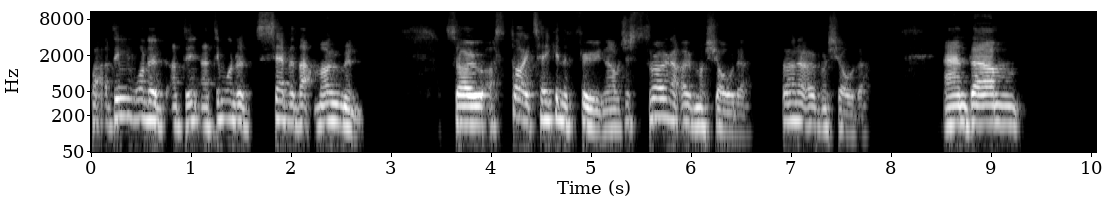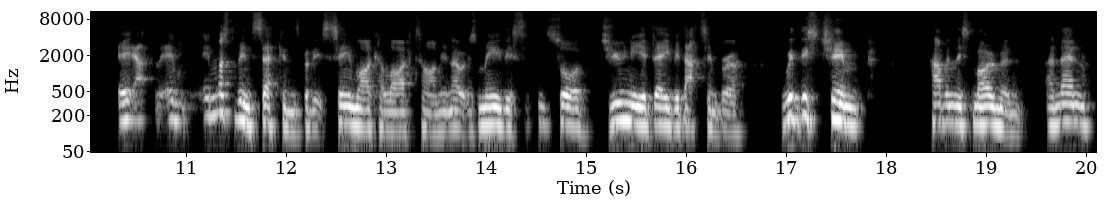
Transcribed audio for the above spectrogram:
but I didn't want to. I didn't. I didn't want to sever that moment. So I started taking the food and I was just throwing it over my shoulder, throwing it over my shoulder. And um, it, it, it, must have been seconds, but it seemed like a lifetime. You know, it was me, this sort of junior David Attenborough, with this chimp having this moment. And then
